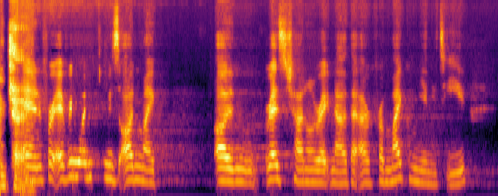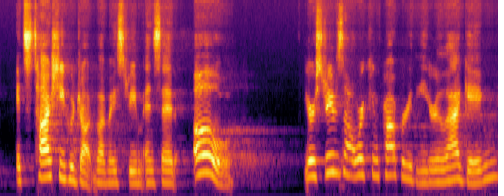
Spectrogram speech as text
Okay. And for everyone who's on my on Red's channel right now that are from my community, it's Tashi who dropped by my stream and said, "Oh, your stream's not working properly. You're lagging,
